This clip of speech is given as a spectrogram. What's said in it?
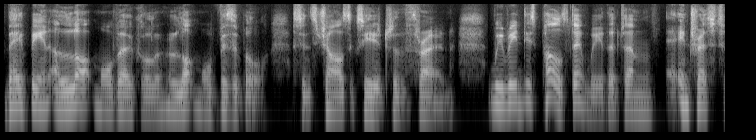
they've been a lot more vocal and a lot more visible since Charles succeeded to the throne. We read these polls, don't we, that um, interest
